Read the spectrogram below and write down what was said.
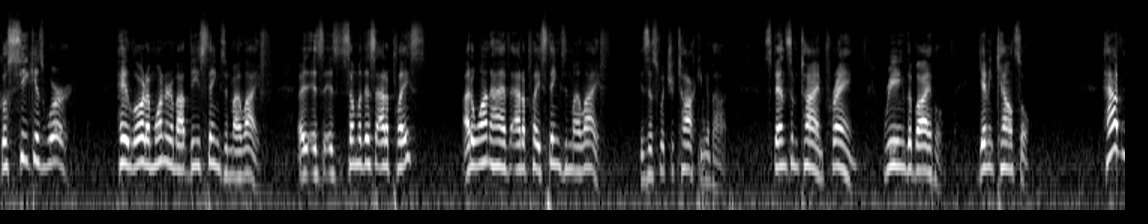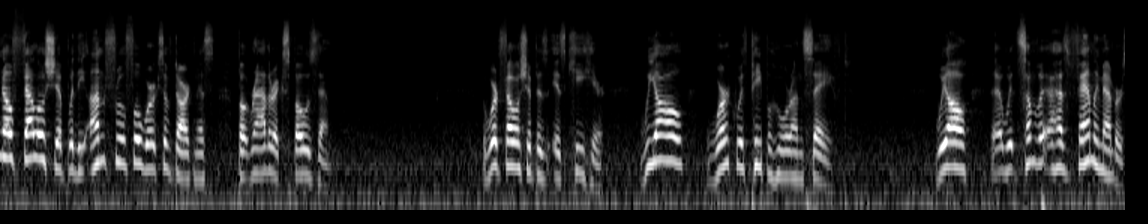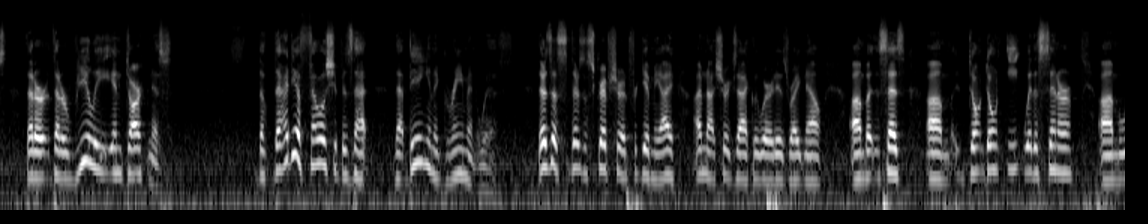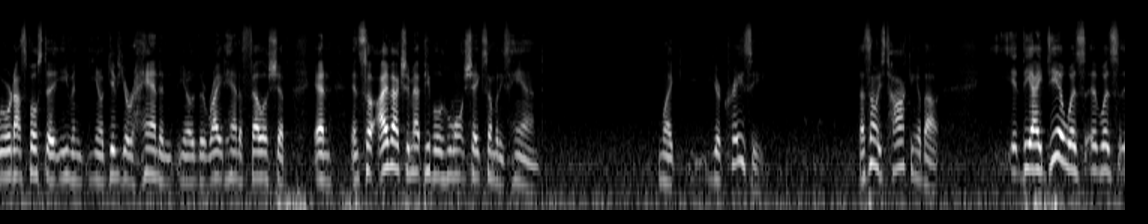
Go seek His Word hey, Lord, I'm wondering about these things in my life. Uh, is, is some of this out of place? I don't want to have out of place things in my life. Is this what you're talking about? Spend some time praying, reading the Bible, getting counsel. Have no fellowship with the unfruitful works of darkness, but rather expose them. The word fellowship is, is key here. We all work with people who are unsaved. We all, uh, with some of it has family members that are that are really in darkness. The, the idea of fellowship is that that being in agreement with. There's a there's a scripture, and forgive me, I I'm not sure exactly where it is right now, um, but it says um, don't don't eat with a sinner. Um, we're not supposed to even you know give your hand and you know the right hand of fellowship, and and so I've actually met people who won't shake somebody's hand. I'm like, you're crazy. That's not what he's talking about. It, the idea was was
